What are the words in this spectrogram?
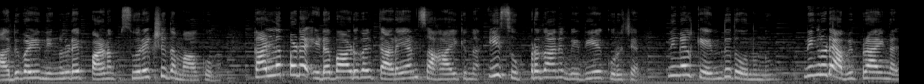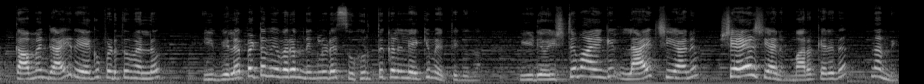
അതുവഴി നിങ്ങളുടെ പണം സുരക്ഷിതമാക്കുക. കള്ളപ്പണ ഇടപാടുകൾ തടയാൻ സഹായിക്കുന്ന ഈ സുപ്രധാന വിധിയെക്കുറിച്ച് നിങ്ങൾക്ക് എന്തു തോന്നുന്നു? നിങ്ങളുടെ അഭിപ്രായങ്ങൾ കമന്റായി രേഖപ്പെടുത്തുമല്ലോ. ഈ വിലപ്പെട്ട വിവരം നിങ്ങളുടെ സുഹൃത്തുക്കളിലേക്കും എത്തിക്കുക. വീഡിയോ ഇഷ്ടമായെങ്കിൽ ലൈക്ക് ചെയ്യാനും ഷെയർ ചെയ്യാനും മറക്കരുത്. നന്ദി.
